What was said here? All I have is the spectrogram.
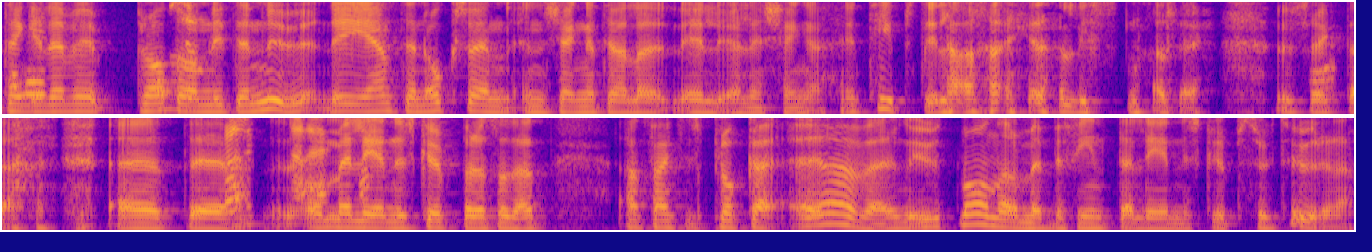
tänker det vi pratar om lite nu, det är egentligen också en, en känga till alla, eller en känga, en tips till alla era lyssnare, ursäkta, att, eh, om med ledningsgrupper och sådant, att, att faktiskt plocka över, utmana de befintliga ledningsgruppsstrukturerna.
